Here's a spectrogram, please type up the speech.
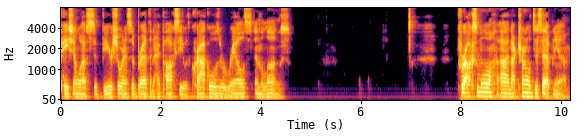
patient will have severe shortness of breath and hypoxia with crackles or rales in the lungs. Paroxysmal uh, nocturnal dyspnea,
